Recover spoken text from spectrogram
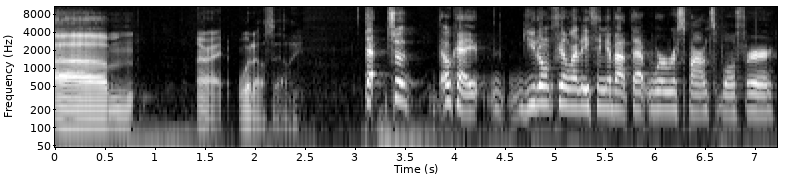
Um, all right, what else, Allie? That so okay. You don't feel anything about that. We're responsible for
